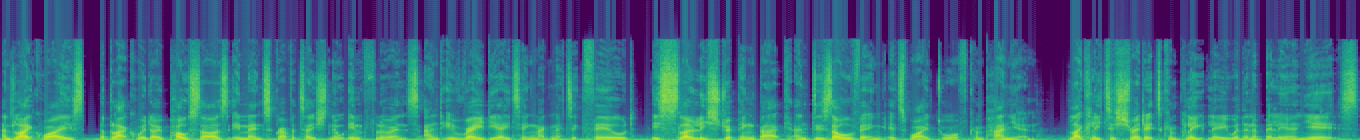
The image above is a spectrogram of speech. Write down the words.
and likewise, the Black Widow pulsar's immense gravitational influence and irradiating magnetic field is slowly stripping back and dissolving its white dwarf companion, likely to shred it completely within a billion years.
